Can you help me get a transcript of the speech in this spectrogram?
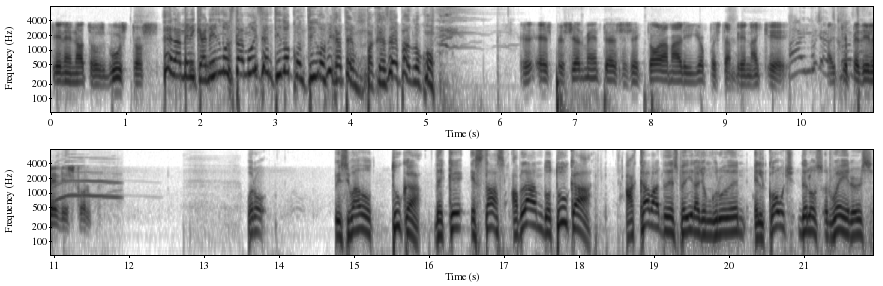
tienen otros gustos, El americanismo está muy sentido contigo, fíjate, para que sepas, loco. eh, especialmente a ese sector amarillo, pues también hay que hay que pedirle disculpas. Bueno, estimado Tuca, ¿de qué estás hablando, Tuca? Acaban de despedir a John Gruden, el coach de los Raiders,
